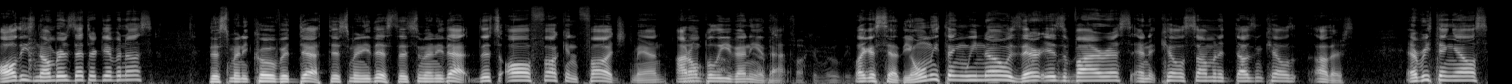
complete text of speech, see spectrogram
All these numbers that they're giving us, this many COVID death, this many this, this many that. That's all fucking fudged, man. I don't Oh, believe wow, any of that. Absolutely. Like I said, the only thing we know is there is a virus and it kills some and it doesn't kill others. Everything else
